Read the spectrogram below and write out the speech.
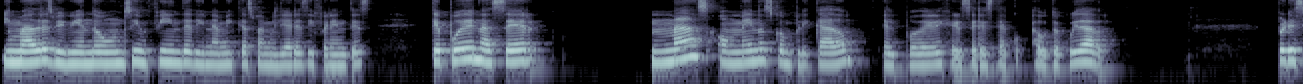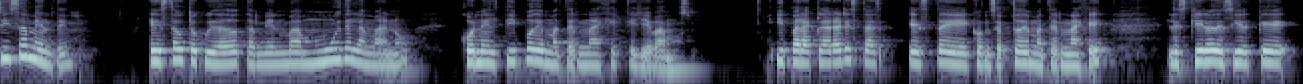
y madres viviendo un sinfín de dinámicas familiares diferentes que pueden hacer más o menos complicado el poder ejercer este autocuidado. Precisamente, este autocuidado también va muy de la mano con el tipo de maternaje que llevamos. Y para aclarar este concepto de maternaje, les quiero decir que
